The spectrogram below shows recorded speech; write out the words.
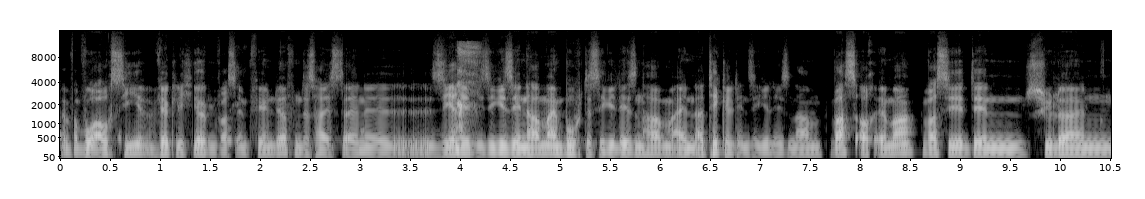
wo auch Sie wirklich irgendwas empfehlen dürfen. Das heißt, eine Serie, die Sie gesehen haben, ein Buch, das Sie gelesen haben, einen Artikel, den Sie gelesen haben, was auch immer, was Sie den Schülern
